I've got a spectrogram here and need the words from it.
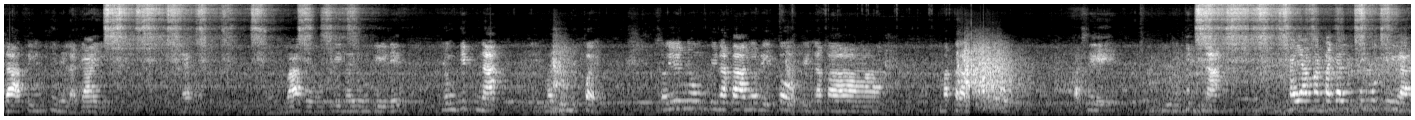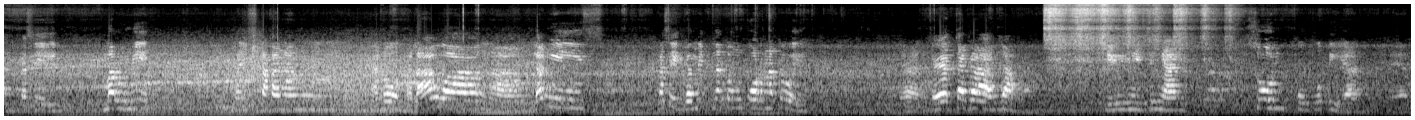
dating inilagay. Ayan. Diba? Pumuti na yung gilid. Yung gitna, eh, madumi pa eh. So yun yung pinaka ano rito, pinaka matrabaho. Kasi yung gitna, kaya matagal pumuti yan kasi marumi. Naista ka ng ano, kalawang, ng langis. Kasi gamit na tong core na to eh. Yan. Kaya tagaan lang. Lilinisin yan. Soon, puputi yan. Ayan.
